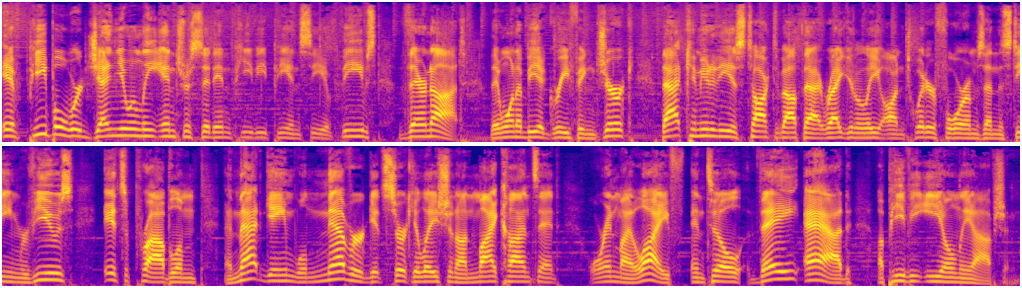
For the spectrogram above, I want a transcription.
if people were genuinely interested in PvP in Sea of Thieves. They're not. They want to be a griefing jerk. That community has talked about that regularly on Twitter forums and the Steam reviews. It's a problem, and that game will never get circulation on my content or in my life until they add a PvE only option.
